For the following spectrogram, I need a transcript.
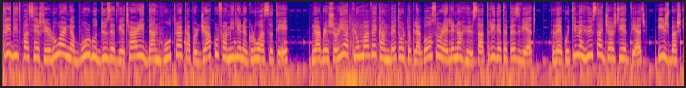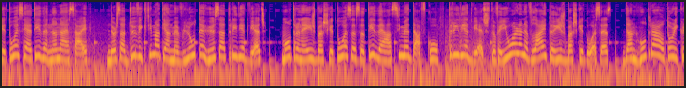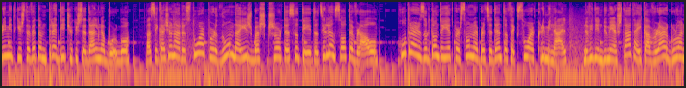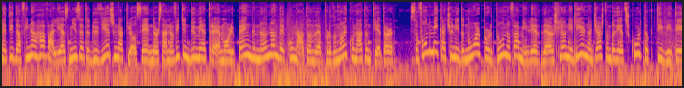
Tri ditë pasi është liruar nga burgu dyzet vjeçari Dan Hutra ka përgjakur familjen e gruas së tij. Nga breshëria e plumbave kanë mbetur të plagosur Elena Hysa, tridhjetë e pesë vjeç, dhe Kujtime Hysa, gjashtëdhjetë vjeç, ish bashkëjetuesja e tij dhe nëna e saj, ndërsa dy viktimat janë Mevlute Hysa, tridhjetë vjeç, motrën e ish-bashkëjetueses së tij dhe Asime Dafku, tridhjetë vjeç, të fejuarën e vëllait të ish-bashkëjetueses. Dan Hutra, autori i krimit kishte vetëm tre ditë që kishte dalë nga burgu, pasi ka qenë arrestuar për dhunë ndaj ish-bashkëshortes së tij, të cilën sot e vrau. Hutra rezulton të jetë person me precedent të theksuar kriminal. Në vitin dy mijë e shtatë ai ka vrarë gruan e tij Dafina Havalias, njëzet e dy vjeç nga Klosi, ndërsa në vitin dy mijë e tre mori peng nënën dhe kunatën dhe përdhunoi kunatën tjetër. Së fundmi ka qenë i dënuar për dhunë në familje dhe është lënë i lirë në gjashtëmbëdhjetë shkurt të këtij viti.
